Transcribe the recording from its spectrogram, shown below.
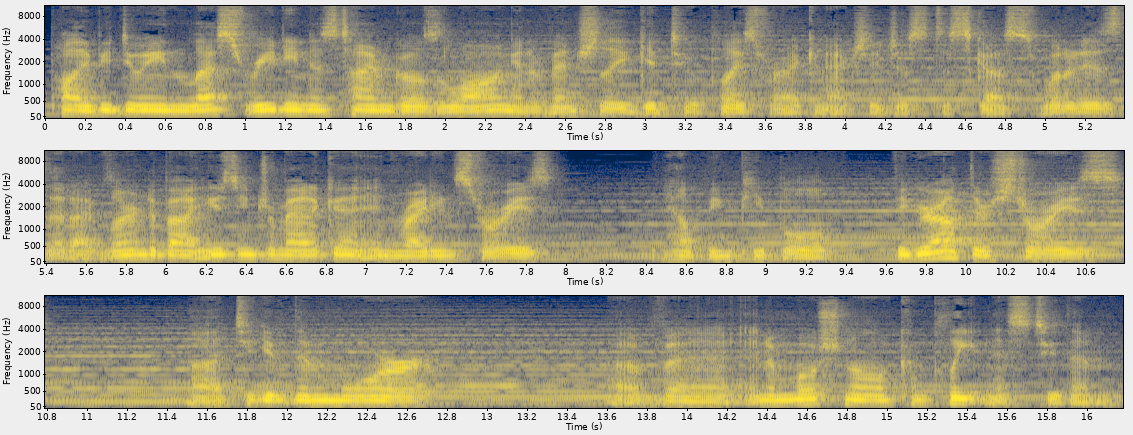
Probably be doing less reading as time goes along and eventually get to a place where I can actually just discuss what it is that I've learned about using Dramatica in writing stories and helping people figure out their stories uh, to give them more of a, an emotional completeness to them,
